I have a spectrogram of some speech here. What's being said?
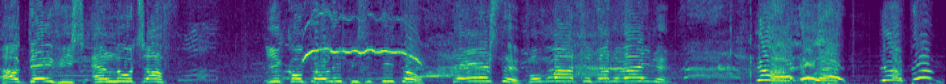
Houdt Davies en Loerts af. Hier komt de Olympische titel. De eerste voor Maarten van der Weijden. Ja, Jonne! Je hebt hem!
